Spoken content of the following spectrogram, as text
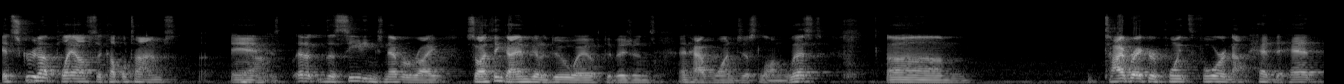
it screwed up playoffs a couple times, and it's, it, the seeding's never right. So I think I am going to do away with divisions and have one just long list. Um, tiebreaker points for not head to head.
